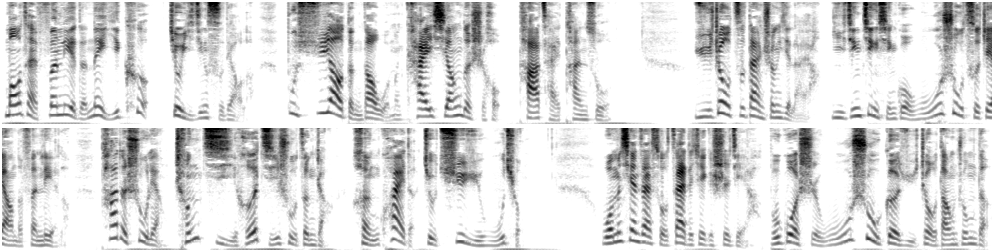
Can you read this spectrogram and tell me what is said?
猫在分裂的那一刻就已经死掉了，不需要等到我们开箱的时候，它才坍缩。宇宙自诞生以来啊，已经进行过无数次这样的分裂了，它的数量呈几何级数增长，很快的就趋于无穷。我们现在所在的这个世界啊，不过是无数个宇宙当中的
